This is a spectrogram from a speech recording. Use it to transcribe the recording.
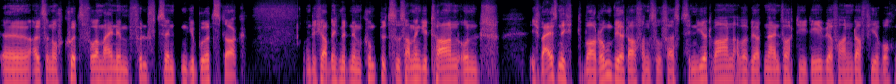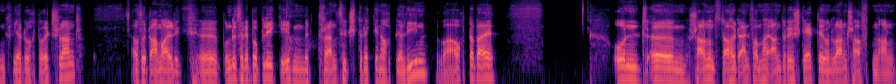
äh, also noch kurz vor meinem 15. Geburtstag. Und ich habe mich mit einem Kumpel zusammengetan und ich weiß nicht, warum wir davon so fasziniert waren, aber wir hatten einfach die Idee, wir fahren da vier Wochen quer durch Deutschland. Also damalig äh, Bundesrepublik, eben mit Transitstrecke nach Berlin, war auch dabei. Und ähm, schauen uns da halt einfach mal andere Städte und Landschaften an.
